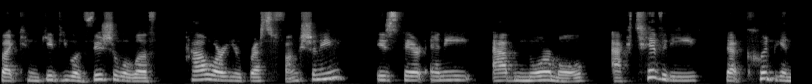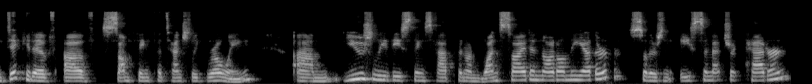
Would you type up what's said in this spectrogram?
but can give you a visual of how are your breasts functioning? Is there any abnormal activity that could be indicative of something potentially growing? Um, usually these things happen on one side and not on the other. So there's an asymmetric pattern.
